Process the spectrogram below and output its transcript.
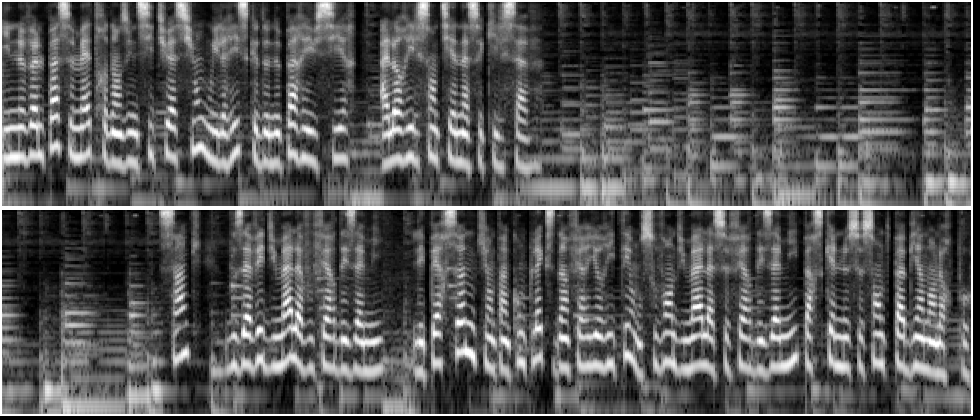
Ils ne veulent pas se mettre dans une situation où ils risquent de ne pas réussir, alors ils s'en tiennent à ce qu'ils savent. « 5. Vous avez du mal à vous faire des amis. Les personnes qui ont un complexe d'infériorité ont souvent du mal à se faire des amis parce qu'elles ne se sentent pas bien dans leur peau.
